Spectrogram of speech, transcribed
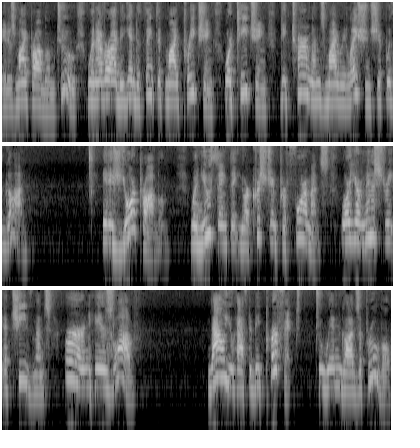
It is my problem too whenever I begin to think that my preaching or teaching determines my relationship with God. It is your problem when you think that your Christian performance or your ministry achievements earn His love. Now you have to be perfect to win God's approval.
